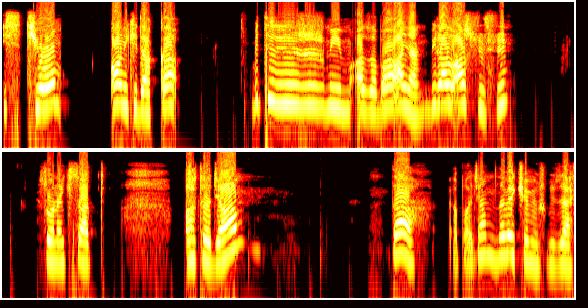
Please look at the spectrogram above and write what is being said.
İstiyorum. 12 dakika. Bitirir miyim acaba? Aynen. Biraz az sürsün. Sonra 2 saat atacağım. Da yapacağım da ve kömür güzel.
